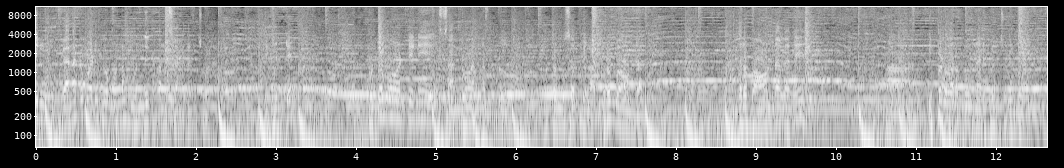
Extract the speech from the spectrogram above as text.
మీరు వెనకబడిపోకుండా ముందుకు కొనసాగడం చూడండి. ఎందుకంటే కుటుంబం అంటేనే సంఘం అన్నప్పుడు కుటుంబ సభ్యులు అందరూ బాగుండాలి. అందరూ బాగుండాలని ఇప్పటి వరకు నడిపించడం జరిగింది.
